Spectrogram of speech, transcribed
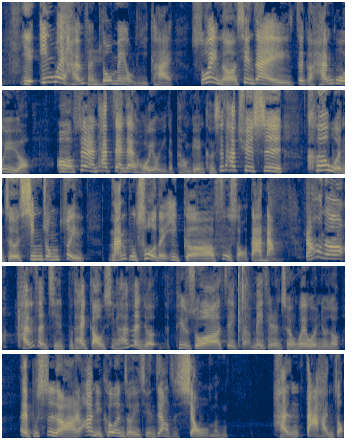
也因为韩粉都没有离开，所以呢，现在这个韩国瑜哦，哦，虽然他站在侯友谊的旁边，可是他却是柯文哲心中最蛮不错的一个副手搭档。然后呢，韩粉其实不太高兴。韩粉就譬如说，这个媒体人陈辉文就说：“哎，不是啊，按你柯文哲以前这样子笑我们韩大韩总，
